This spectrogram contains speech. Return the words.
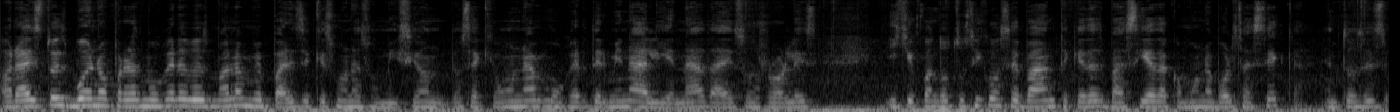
Ahora, ¿esto es bueno para las mujeres o es malo? Me parece que es una sumisión. O sea, que una mujer termina alienada a esos roles y que cuando tus hijos se van te quedas vaciada como una bolsa seca. Entonces,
